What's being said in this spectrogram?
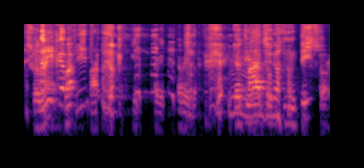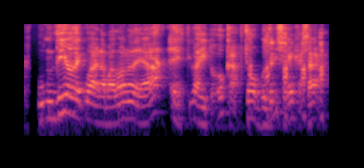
secondo me capito. Va, va, capito, capito. Mi immagino. Un dio, un dio di qua, la Madonna di A, e ti ha detto, oh cazzo, potrei essere casare.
